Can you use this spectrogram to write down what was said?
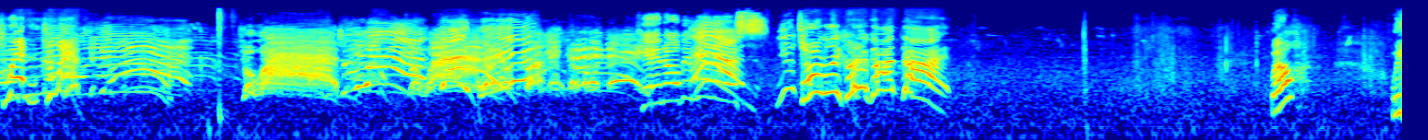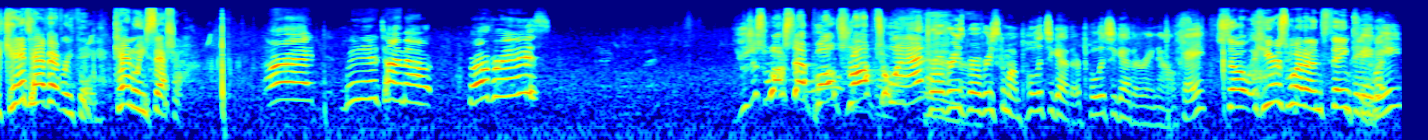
Joanne! Joanne! Can't all be winners. You totally could have got that. Well, we can't have everything, can we, Sasha? All right, we need a timeout. Bro freeze! You just watched that ball drop, Joanne. Bro freeze, bro come on, pull it together. Pull it together right now, okay? So here's what I'm thinking. Baby,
